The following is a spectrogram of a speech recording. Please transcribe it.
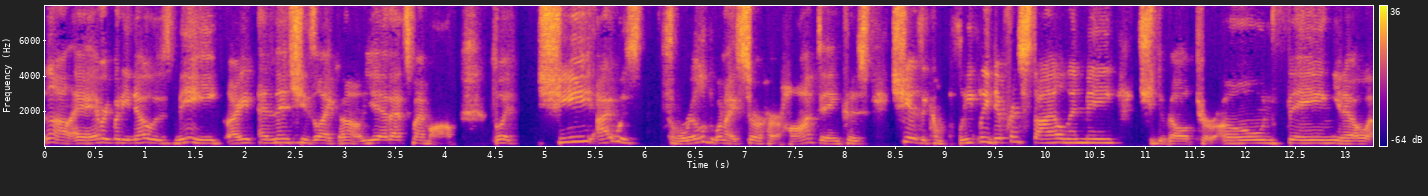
well, everybody knows me, right? And then she's like, oh, yeah, that's my mom. But she, I was thrilled when I saw her haunting because she has a completely different style than me. She developed her own thing. You know,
